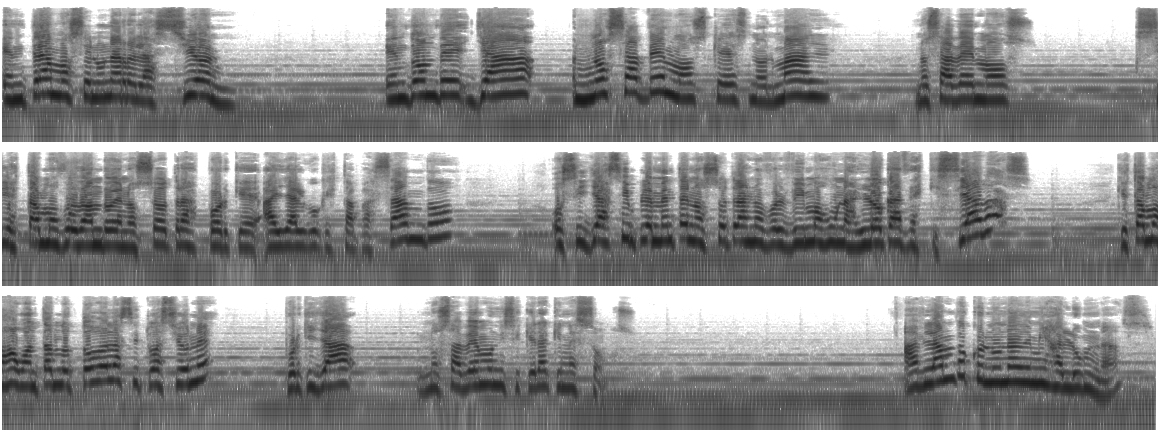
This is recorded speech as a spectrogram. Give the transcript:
entramos en una relación en donde ya no sabemos qué es normal, no sabemos si estamos dudando de nosotras porque hay algo que está pasando, o si ya simplemente nosotras nos volvimos unas locas desquiciadas, que estamos aguantando todas las situaciones porque ya no sabemos ni siquiera quiénes somos. Hablando con una de mis alumnas,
